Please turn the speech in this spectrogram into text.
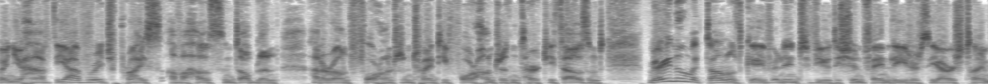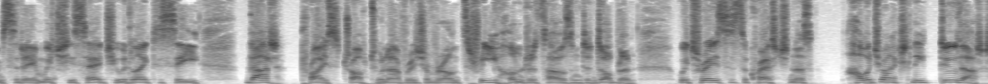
when you have the average price of a house in Dublin at around 420, 430,000. Mary Lou McDonald gave an interview, the Sinn Féin leader to the Irish Times today, in which she said she would like to see that price drop to an average of around 300,000 in Dublin, which raises the question as how would you actually do that?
